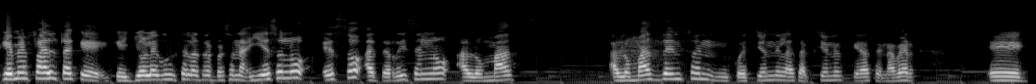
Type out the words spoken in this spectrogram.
qué me falta que, que yo le guste a la otra persona? Y eso lo, eso aterrícenlo a lo más, a lo más denso en cuestión de las acciones que hacen. A ver, eh,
